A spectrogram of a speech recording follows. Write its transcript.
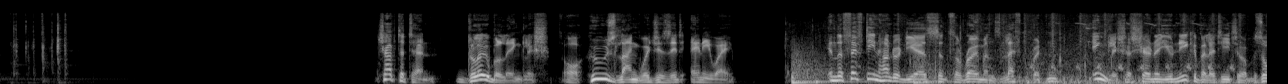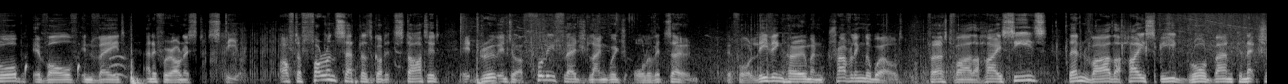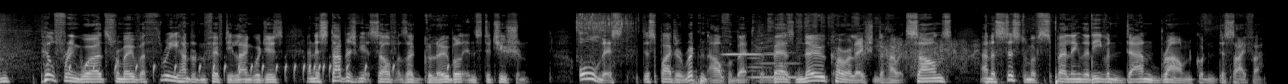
Chapter 10 Global English, or whose language is it anyway? In the 1500 years since the Romans left Britain, English has shown a unique ability to absorb, evolve, invade, and if we're honest, steal. After foreign settlers got it started, it grew into a fully fledged language all of its own, before leaving home and travelling the world, first via the high seas, then via the high-speed broadband connection, pilfering words from over 350 languages and establishing itself as a global institution. All this despite a written alphabet that bears no correlation to how it sounds and a system of spelling that even Dan Brown couldn't decipher.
